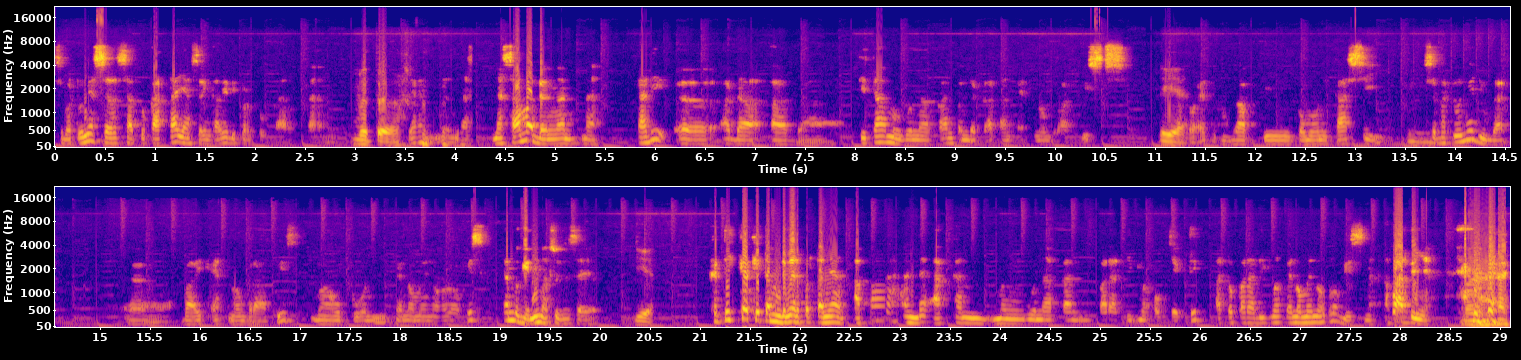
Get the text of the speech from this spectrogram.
sebetulnya satu kata yang sering kali dipertukarkan. Betul. Ya, nah, nah sama dengan, nah tadi uh, ada ada kita menggunakan pendekatan etnografis iya. atau etnografi komunikasi. Hmm. Sebetulnya juga uh, baik etnografis maupun fenomenologis kan begini maksudnya saya. Iya. Ketika kita mendengar pertanyaan, apakah Anda akan menggunakan paradigma objektif atau paradigma fenomenologis? Nah, apa artinya? Nah,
